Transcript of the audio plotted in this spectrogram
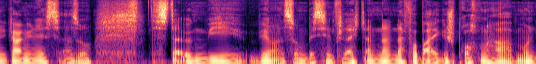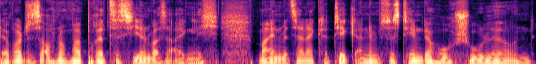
gegangen ist. Also, dass da irgendwie wir so ein bisschen vielleicht aneinander vorbeigesprochen haben. Und er wollte es auch nochmal präzisieren, was er eigentlich meint mit seiner Kritik an dem System der Hochschule und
